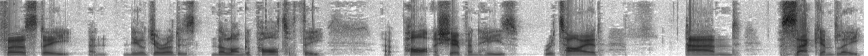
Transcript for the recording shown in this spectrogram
firstly, and Neil Gerard is no longer part of the uh, partnership and he's retired. And secondly,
